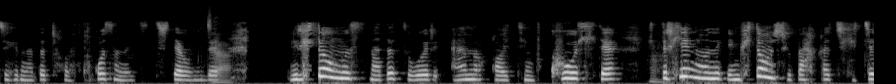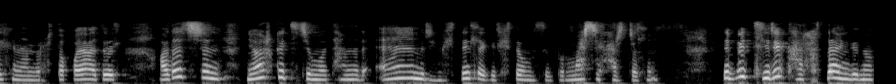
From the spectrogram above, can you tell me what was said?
чих надад хувтахгүй санагдчих штеп үндэ. Эрэгтэй хүмүүс надад зүгээр амар гоё тийм кул те хитрхи нэг эмэгтэй хүн шиг байх гэж хичээх нь амар утгагүй. Яа тэгвэл одоо жишээ нь Нью-Йоркд ч юм уу та нар амар эмэгтэйлэг эрэгтэй хүмүүсийг бүр маш их харж байна. Тэгээ би тэрийг харахтаа ингээ нөө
